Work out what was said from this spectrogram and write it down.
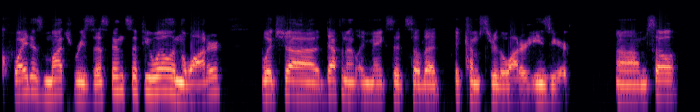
quite as much resistance, if you will, in the water, which uh, definitely makes it so that it comes through the water easier. Um, so,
